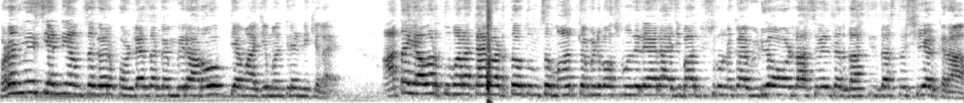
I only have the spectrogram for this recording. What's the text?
फडणवीस यांनी आमचं घर फोडल्याचा गंभीर आरोप त्या माजी मंत्र्यांनी केलाय. आता यावर तुम्हाला काय वाटतं? तुमचं मत कमेंट बॉक्समध्ये लिहायला अजिबात विसरू नका. व्हिडिओ आवडला असेल तर जास्तीत जास्त शेअर करा.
